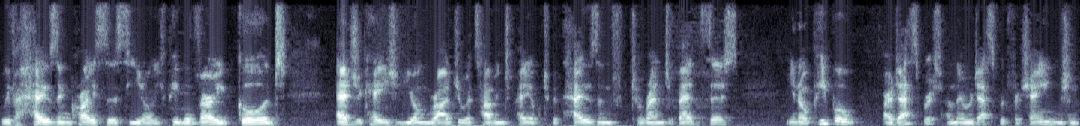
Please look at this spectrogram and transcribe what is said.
We have a housing crisis. You know, you have people very good, educated young graduates having to pay up to a thousand to rent a bed sit. You know, people are desperate, and they were desperate for change. And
